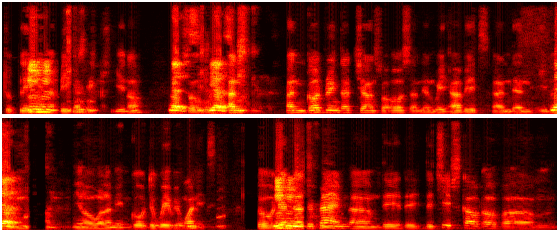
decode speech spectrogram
to play in a bigger league, you know. Yes, So yes. and and God bring that chance for us, and then we have it, and then it Yeah. doesn't, you know what I mean, go the way we want it. So Mhm. then at the time, um, the, the the chief scout of um,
